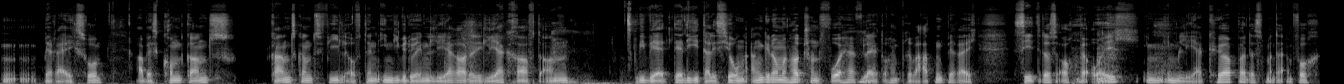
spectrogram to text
mm, Bereich so, aber es kommt ganz, ganz, ganz viel auf den individuellen Lehrer oder die Lehrkraft an, wie wer der Digitalisierung angenommen hat, schon vorher, vielleicht auch im privaten Bereich. Seht ihr das auch bei euch im, im Lehrkörper, dass man da einfach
